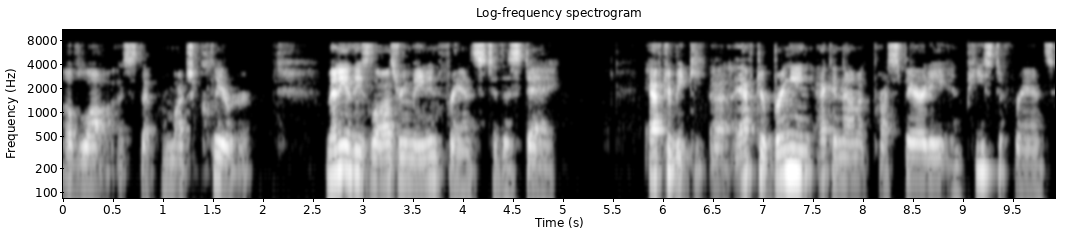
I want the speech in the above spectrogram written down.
of laws that were much clearer. Many of these laws remain in France to this day. After, uh, after bringing economic prosperity and peace to France,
